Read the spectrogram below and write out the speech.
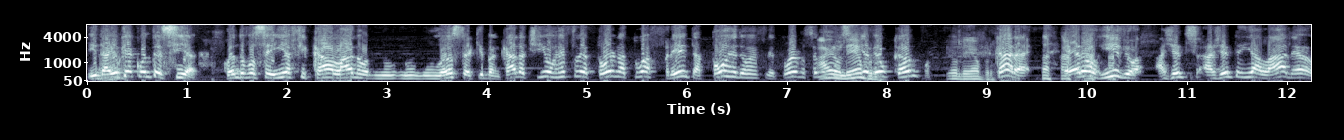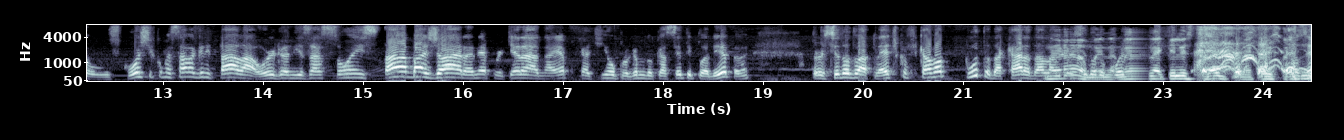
E daí o que acontecia? Quando você ia ficar lá no, no, no lance da arquibancada, tinha o um refletor na tua frente, a torre do refletor, você não ah, conseguia ver o campo. Eu lembro. Cara, era horrível. A gente, a gente ia lá, né? Os coxos começavam a gritar lá, organizações Tabajara, né? Porque era, na época tinha o programa do Cacete e Planeta, né? Torcida do Atlético ficava puta da cara da não, torcida mas, do mas naquele estádio, naquele estádio não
